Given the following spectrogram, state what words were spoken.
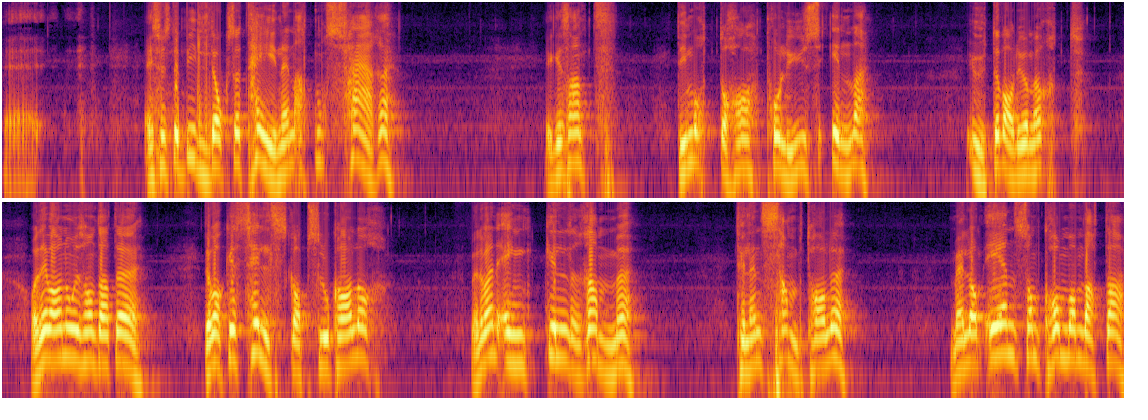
Eh, jeg syns det bildet også tegner en atmosfære. Ikke sant? De måtte ha på lys inne. Ute var det jo mørkt. Og det var noe sånt at eh, det var ikke selskapslokaler, men det var en enkel ramme til en samtale mellom en som kom om natta.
